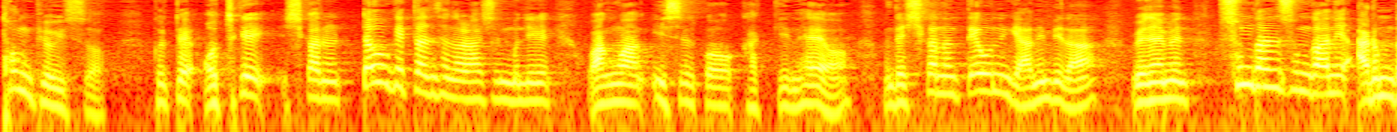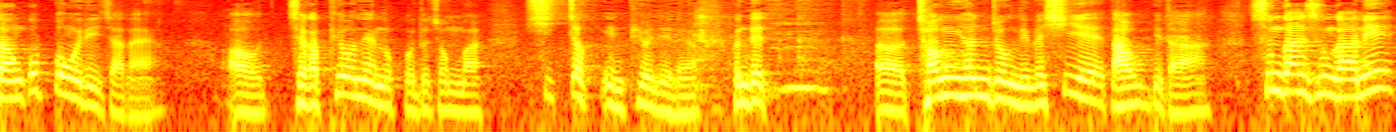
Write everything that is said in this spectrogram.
텅 비어 있어. 그때 어떻게 시간을 때우겠다는 생각을 하시는 분들이 왕왕 있을 것 같긴 해요. 근데 시간은 때우는 게 아닙니다. 왜냐하면 순간순간이 아름다운 꽃봉오리잖아요. 어, 제가 표현해 놓고도 정말 시적인 표현이네요. 근데 어, 정현종님의 시에 나옵니다. 순간순간이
